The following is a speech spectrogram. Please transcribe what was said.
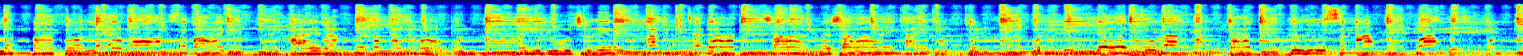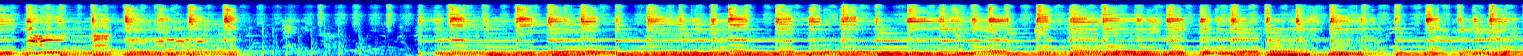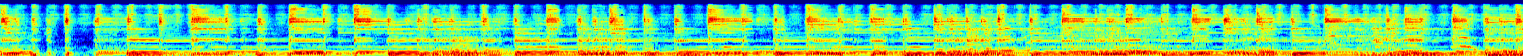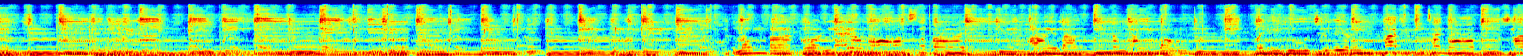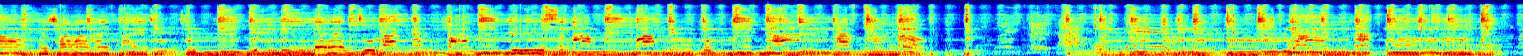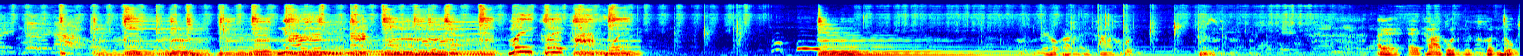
ลำบากก่อนแล้วนอนสบาย เหนื่อยภายหลังไม่ต้องนั่งมองบนไม่อยู่เฉยเร่งพัฒนา ชาติประชาให้ใครทุกทนบนดินแดนทุรกันดารคือสนามแห่งความเป็นคน มากก่อนแล้วนอนสบายเหนื่อยภายหลังต้องดังมองบนไม่อยู่เฉยเร่งพัฒนา ชาติประชาให้ใครทุกทนบนดินแดนทุรกันดารคือสนาม อะไรฆ่าคน ไอ้ไอ้ฆ่าคนคือคนถูก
